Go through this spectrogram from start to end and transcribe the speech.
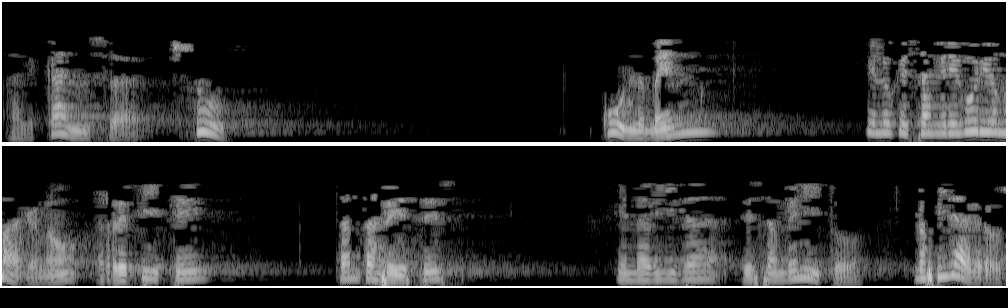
alcanza su culmen en lo que San Gregorio Magno repite tantas veces en la vida de San Benito, los milagros.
